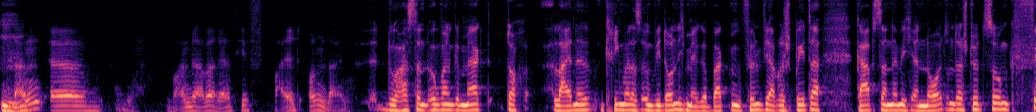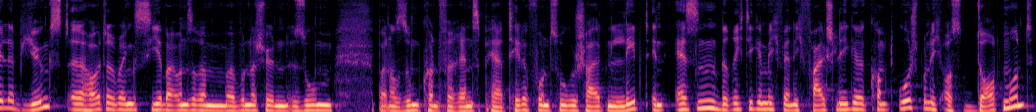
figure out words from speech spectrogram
Mhm. Dann äh, waren wir aber relativ bald online. Du hast dann irgendwann gemerkt, doch alleine kriegen wir das irgendwie doch nicht mehr gebacken. Fünf Jahre später gab es dann nämlich erneut Unterstützung. Philipp Jüngst, äh, heute übrigens hier bei unserem äh, wunderschönen Zoom, bei einer Zoom-Konferenz per Telefon zugeschaltet, lebt in Essen, berichtige mich, wenn ich falsch liege, kommt ursprünglich aus Dortmund.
